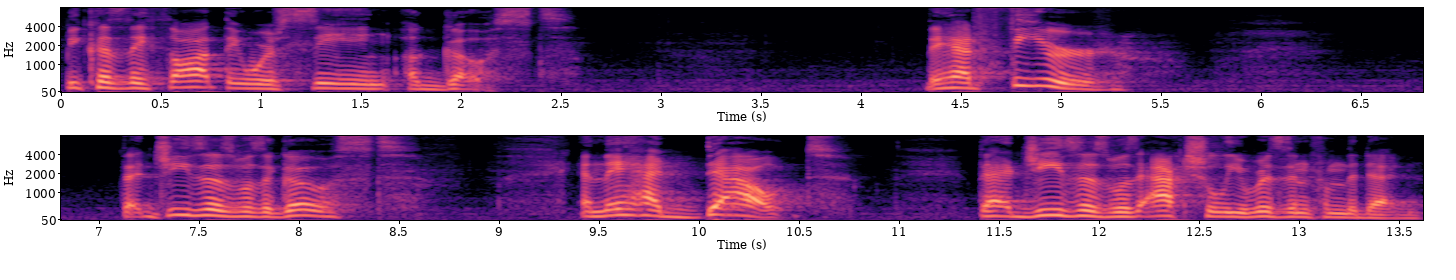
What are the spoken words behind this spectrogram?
because they thought they were seeing a ghost. They had fear that Jesus was a ghost, and they had doubt that Jesus was actually risen from the dead.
